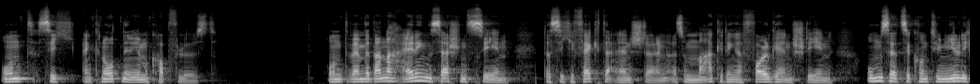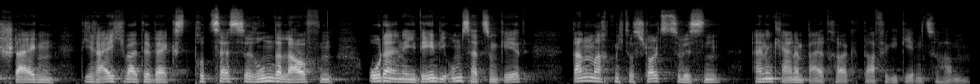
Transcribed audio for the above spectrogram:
und sich ein Knoten in ihrem Kopf löst. Und wenn wir dann nach einigen Sessions sehen, dass sich Effekte einstellen, also Marketing-Erfolge entstehen, Umsätze kontinuierlich steigen, die Reichweite wächst, Prozesse runterlaufen oder eine Idee in die Umsetzung geht, dann macht mich das stolz zu wissen, einen kleinen Beitrag dafür gegeben zu haben.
